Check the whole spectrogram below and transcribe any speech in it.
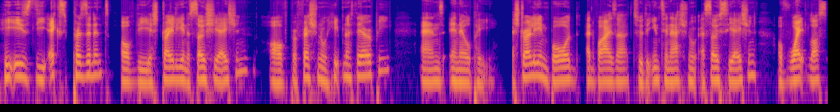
He is the ex president of the Australian Association of Professional Hypnotherapy and NLP, Australian board advisor to the International Association of Weight Loss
